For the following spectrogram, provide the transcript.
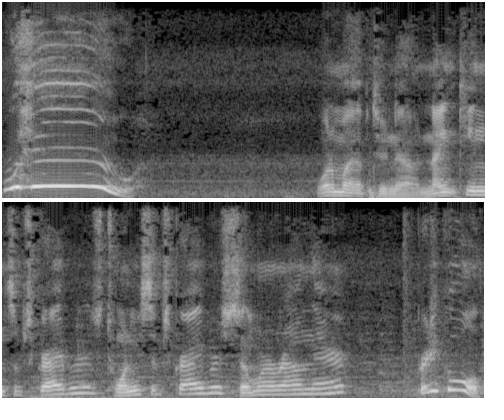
Woohoo! What am I up to now? 19 subscribers? 20 subscribers? Somewhere around there? Pretty cool.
